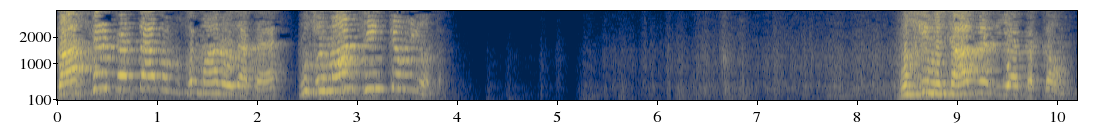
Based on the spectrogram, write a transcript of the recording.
کافر پڑتا ہے تو مسلمان ہو جاتا ہے۔ مسلمان سیکھ کیوں نہیں ہوتا؟ اس کی مثال میں دیا کرتا ہوں۔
